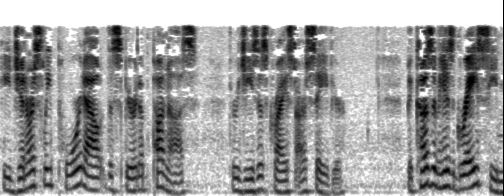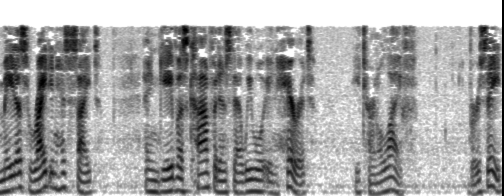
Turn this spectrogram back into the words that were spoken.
He generously poured out the Spirit upon us through Jesus Christ our Savior. Because of His grace, He made us right in His sight and gave us confidence that we will inherit eternal life. Verse 8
